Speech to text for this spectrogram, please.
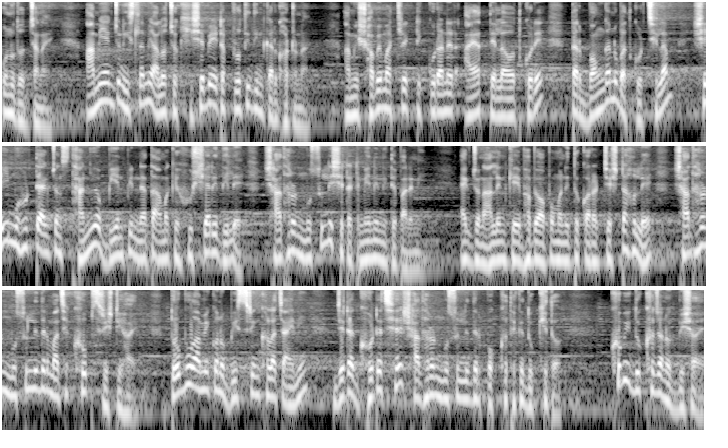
অনুরোধ জানায়। আমি একজন ইসলামী আলোচক হিসেবে এটা প্রতিদিনকার ঘটনা। আমি সবেমাত্র একটি কোরআনের আয়াত তেলাওয়াত করে তার বঙ্গানুবাদ করছিলাম। সেই মুহূর্তে একজন স্থানীয় বিএনপির নেতা আমাকে হুঁশিয়ারি দিলে সাধারণ মুসল্লি সেটাকে মেনে নিতে পারেনি। একজন আলেমকে এভাবে অপমানিত করার চেষ্টা হলে সাধারণ মুসল্লিদের মাঝে খুব সৃষ্টি হয়। তবুও আমি কোনো বিশৃঙ্খলা চাইনি, যেটা ঘটেছে সাধারণ মুসল্লিদের পক্ষ থেকে দুঃখিত। খুবই দুঃখজনক বিষয়।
